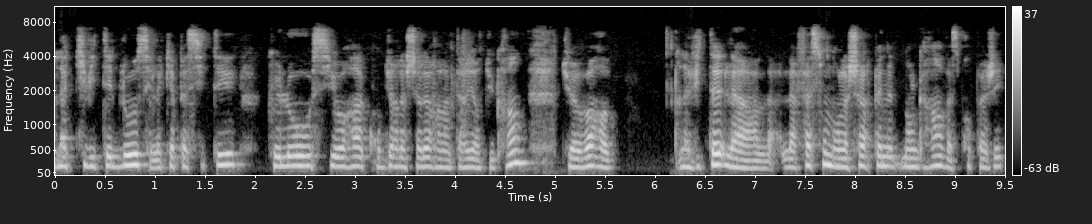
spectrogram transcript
l'activité de l'eau, c'est la capacité que l'eau aussi aura à conduire la chaleur à l'intérieur du grain. Tu vas voir euh, la, façon dont la chaleur pénètre dans le grain va se propager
